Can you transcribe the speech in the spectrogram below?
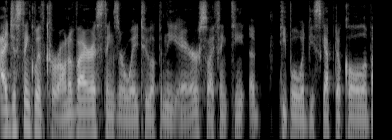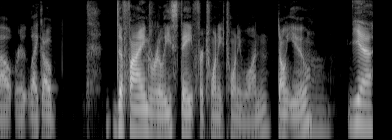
I just think with coronavirus, things are way too up in the air. So I think te- uh, people would be skeptical about re- like a defined release date for 2021. Don't you? Mm. Yeah.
